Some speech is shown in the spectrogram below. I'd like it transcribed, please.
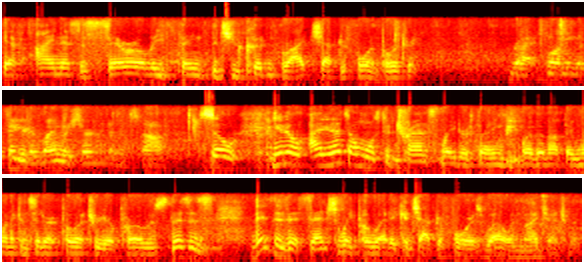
if I necessarily think that you couldn't write chapter 4 in poetry. right, well, I mean, the figurative language certainly doesn't stop. So, you know, I mean, that's almost a translator thing, whether or not they want to consider it poetry or prose. This is, this is essentially poetic in chapter 4 as well, in my judgment.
